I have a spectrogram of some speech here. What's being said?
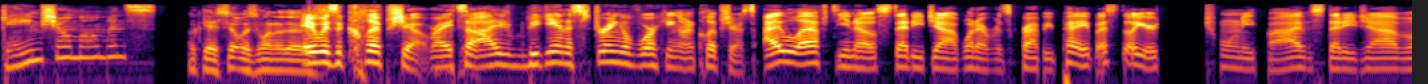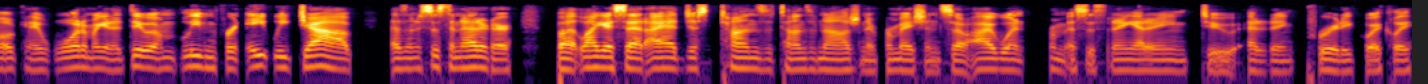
game show moments. Okay, so it was one of those. It was a clip show, right? So I began a string of working on clip shows. I left, you know, steady job, whatever, it's crappy pay, but still you're 25, steady job. Okay, what am I gonna do? I'm leaving for an eight week job as an assistant editor. But like I said, I had just tons and tons of knowledge and information, so I went from assistant editing to editing pretty quickly.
